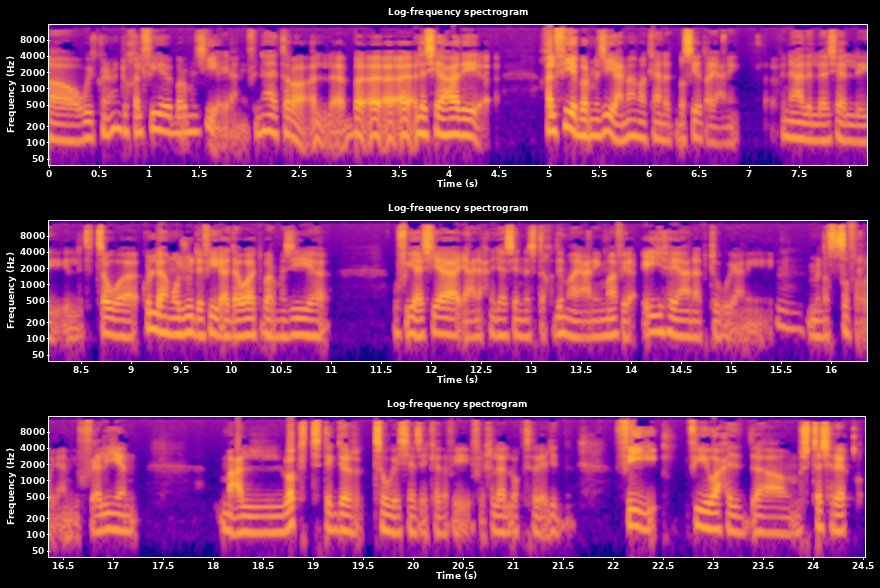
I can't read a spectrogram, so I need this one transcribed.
ويكون عنده خلفية برمجية يعني. في النهاية ترى ب- آه، الأشياء هذه خلفية برمجية يعني مهما كانت بسيطة يعني. في النهاية هذه الأشياء اللي اللي تتسوى كلها موجودة في أدوات برمجية وفي أشياء يعني إحنا جالسين نستخدمها يعني ما في أي شيء أنا أكتبه يعني. من الصفر يعني. فعليا مع الوقت تقدر تسوي أشياء زي كذا في في خلال وقت سريع جدا. في في واحد آه، مستشرق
